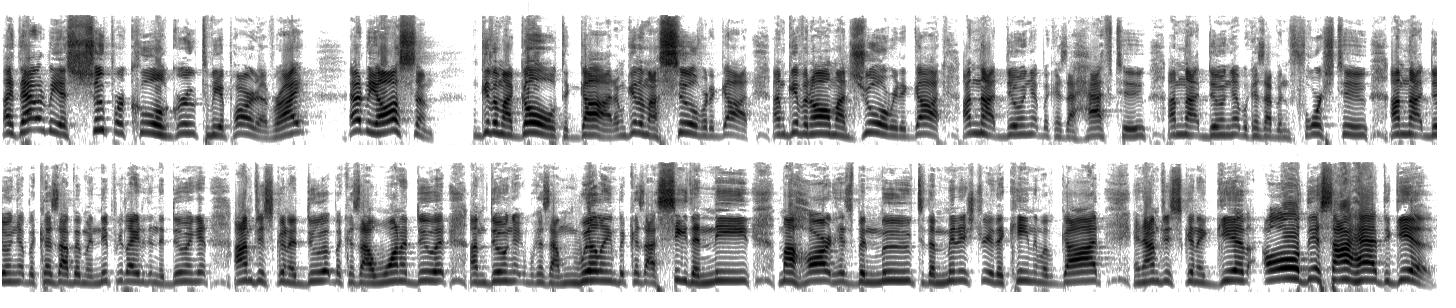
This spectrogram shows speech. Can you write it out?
Like that would be a super cool group to be a part of, right? That would be awesome. I'm giving my gold to God. I'm giving my silver to God. I'm giving all my jewelry to God. I'm not doing it because I have to. I'm not doing it because I've been forced to. I'm not doing it because I've been manipulated into doing it. I'm just going to do it because I want to do it. I'm doing it because I'm willing, because I see the need. My heart has been moved to the ministry of the kingdom of God, and I'm just going to give all this I have to give.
